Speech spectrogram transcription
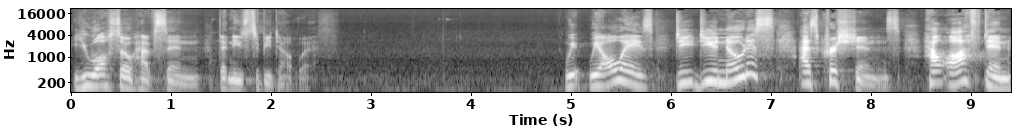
You also have sin that needs to be dealt with. We, we always, do you, do you notice as Christians how often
